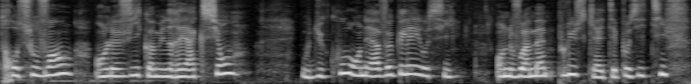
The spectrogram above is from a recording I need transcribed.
trop souvent on le vit comme une réaction, ou du coup on est aveuglé aussi On ne voit même plus ce qui a été positif.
